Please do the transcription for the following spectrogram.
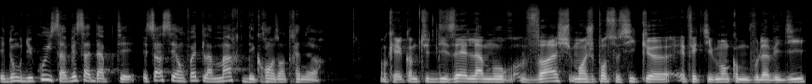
Et donc, du coup, il savait s'adapter. Et ça, c'est en fait la marque des grands entraîneurs. Ok, comme tu te disais, l'amour vache. Moi, je pense aussi que, effectivement, comme vous l'avez dit,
